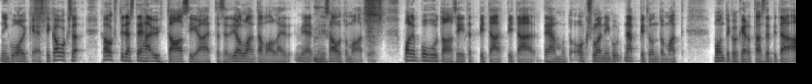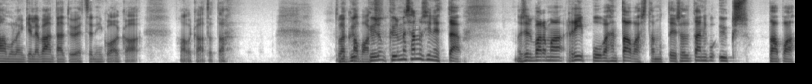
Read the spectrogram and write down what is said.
Niin kuin oikeasti? Kauanko, kauanko pitäisi tehdä yhtä asiaa, että se jollain tavalla menisi automaatioksi? Paljon puhutaan siitä, että pitää, pitää tehdä, mutta onko sulla niin kuin näppituntumat, montako kertaa sitä pitää aamulenkille vääntäytyä, että se niin kuin alkaa, alkaa tota, tulla no, ky- kyllä, kyllä mä sanoisin, että no se varmaan riippuu vähän tavasta, mutta jos otetaan niin kuin yksi tapa,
